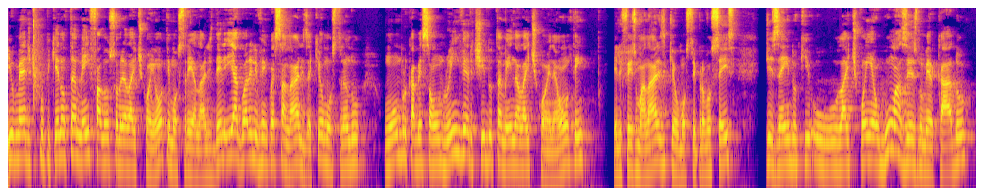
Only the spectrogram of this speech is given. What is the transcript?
E o Magic pro pequeno também falou sobre a Litecoin ontem, mostrei a análise dele, e agora ele vem com essa análise aqui, eu mostrando um ombro, cabeça, ombro invertido também na Litecoin. Né? Ontem ele fez uma análise que eu mostrei para vocês, dizendo que o Litecoin, algumas vezes no mercado,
